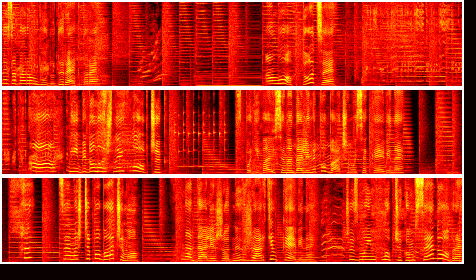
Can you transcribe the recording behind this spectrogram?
Незабаром буду, директоре. Алло, хто це? А, мій бідолашний хлопчик. Сподіваюся, надалі не побачимося, Кевіне. Ха, це ми ще побачимо. Надалі жодних жартів, Кевіне. Чи з моїм хлопчиком все добре?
